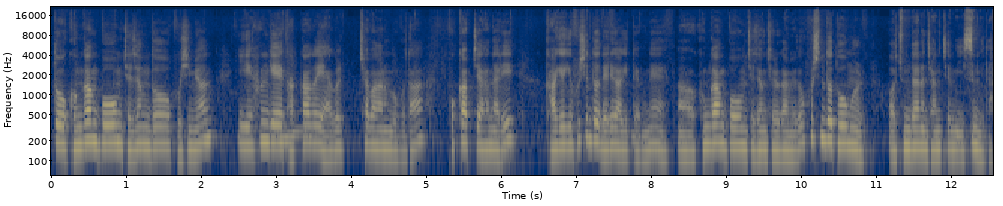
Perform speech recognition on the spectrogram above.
또 건강보험 재정도 보시면 이 한개 각각의 약을 처방하는 것보다 복합제 하나리 가격이 훨씬 더 내려가기 때문에 어, 건강보험 재정 절감에도 훨씬 더 도움을 어, 준다는 장점이 있습니다.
